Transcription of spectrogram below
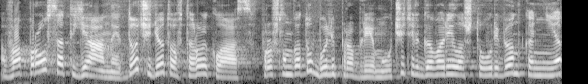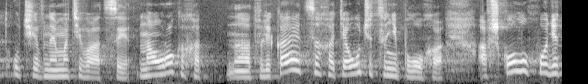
Вопрос от Яны. Дочь идет во второй класс. В прошлом году были проблемы. Учитель говорила, что у ребенка нет учебной мотивации. На уроках от- отвлекается, хотя учится неплохо. А в школу ходит,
